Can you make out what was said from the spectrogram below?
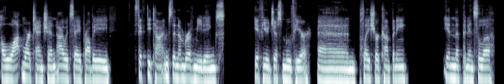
a lot more attention. I would say probably 50 times the number of meetings if you just move here and place your company in the peninsula,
